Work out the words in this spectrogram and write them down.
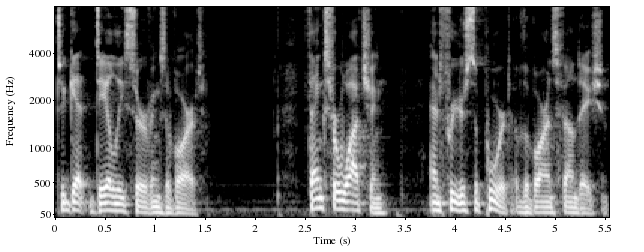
to get daily servings of art. Thanks for watching and for your support of the Barnes Foundation.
